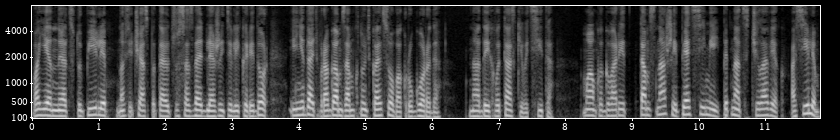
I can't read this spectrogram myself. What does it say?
Военные отступили, но сейчас пытаются создать для жителей коридор и не дать врагам замкнуть кольцо вокруг города. Надо их вытаскивать, Сита. Мамка говорит, там с нашей пять семей, пятнадцать человек. Осилим?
